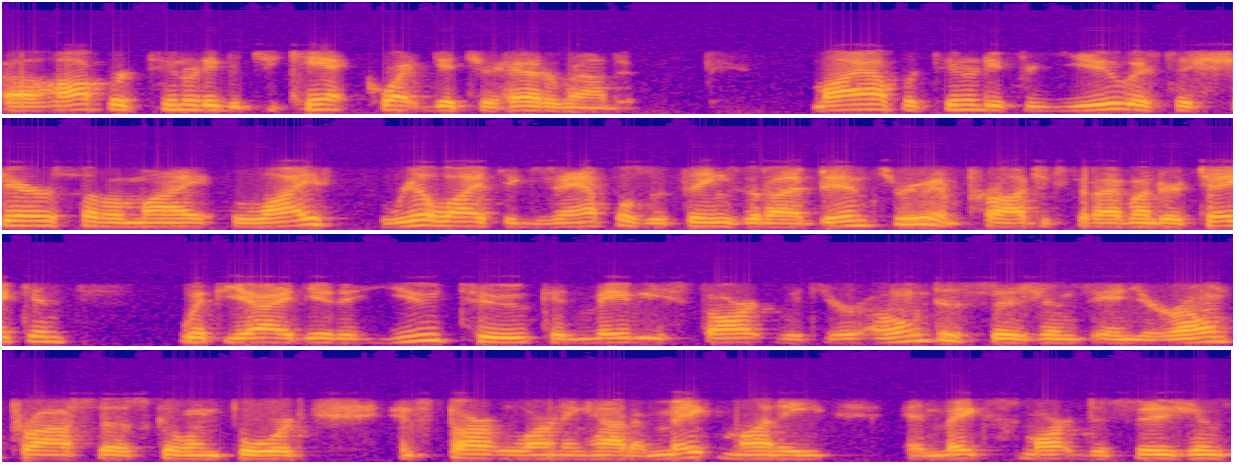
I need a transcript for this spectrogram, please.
uh, opportunity but you can't quite get your head around it. My opportunity for you is to share some of my life, real life examples of things that I've been through and projects that I've undertaken with the idea that you too can maybe start with your own decisions and your own process going forward and start learning how to make money and make smart decisions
